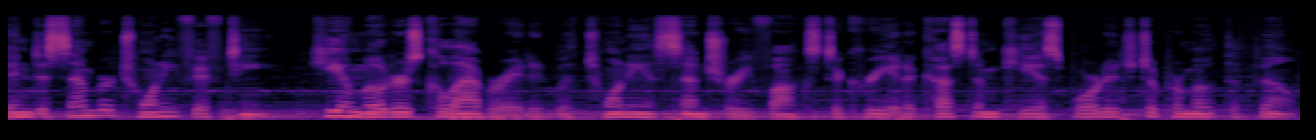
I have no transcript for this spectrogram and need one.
In December 2015, Kia Motors collaborated with 20th Century Fox to create a custom Kia Sportage to promote the film.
